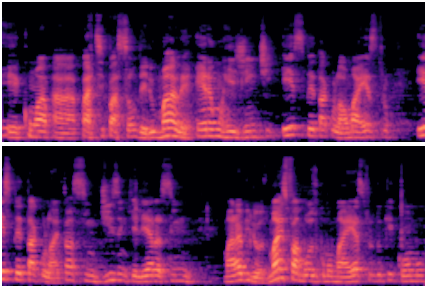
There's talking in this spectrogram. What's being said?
é, com a, a, participação dele. O Mahler era um regente espetacular, um maestro espetacular. Então, assim, dizem que ele era assim maravilhoso, mais famoso como maestro do que como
